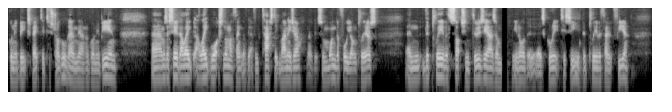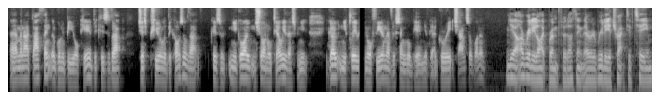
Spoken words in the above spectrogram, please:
going to be expected to struggle down there are going to be in. Um, as I said, I like I like watching them. I think they've got a fantastic manager. They've got some wonderful young players, and they play with such enthusiasm. You know, it's great to see. They play without fear, um, and I, I think they're going to be okay because of that just purely because of that. Because when you go out, and Sean will tell you this, when you, you go out and you play with no fear in every single game, you've got a great chance of winning. Yeah, I really like Brentford. I think they're a really attractive team.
